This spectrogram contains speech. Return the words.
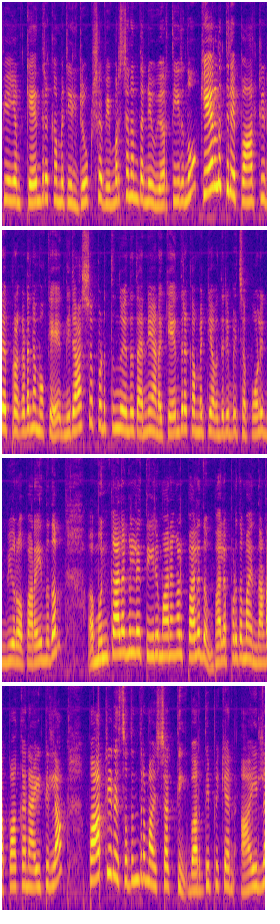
പി ഐ എം കേന്ദ്ര കമ്മിറ്റിയിൽ രൂക്ഷ വിമർശനം തന്നെ ഉയർത്തിയിരുന്നു. കേരളത്തിലെ പാർട്ടിയുടെ പ്രകടനമൊക്കെ നിരാശപ്പെടുത്തുന്നു എന്ന് തന്നെയാണ് കേന്ദ്ര കമ്മിറ്റി അവതരിപ്പിച്ച പോളിറ്റ് ബ്യൂറോ പറയുന്നതും. മുൻകാലങ്ങളിലെ തീരുമാനങ്ങൾ പലതും ഫലപ്രദമായി നടപ്പാക്കാനായിട്ടില്ല. പാർട്ടിയുടെ സ്വതന്ത്രമായ ശക്തി വർദ്ധിപ്പിക്കാൻ ആയില്ല.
